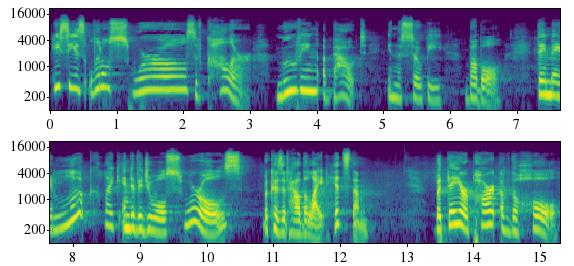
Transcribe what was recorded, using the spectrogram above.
he sees little swirls of color moving about in the soapy bubble. They may look like individual swirls because of how the light hits them, but they are part of the whole.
